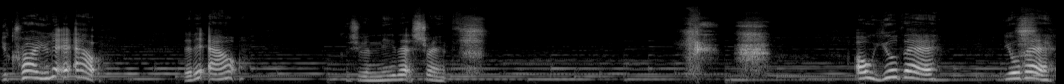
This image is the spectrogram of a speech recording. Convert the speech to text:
You cry, you let it out. Let it out because you're going to need that strength. Oh, you're there. You're there.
